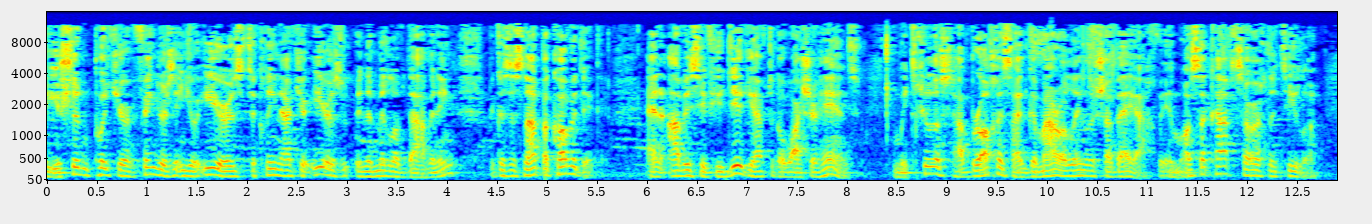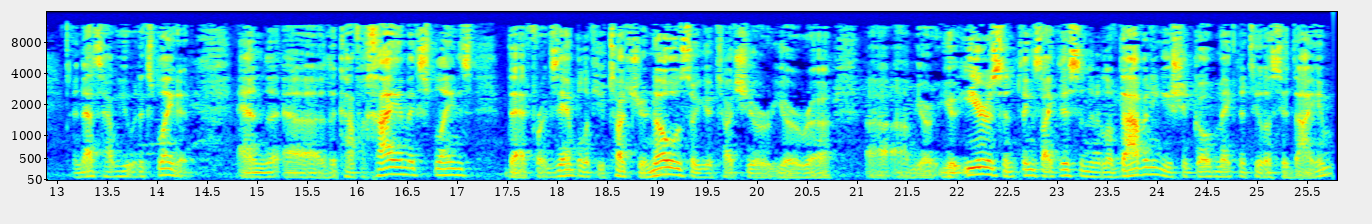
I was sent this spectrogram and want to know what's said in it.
you shouldn't put your fingers in your ears to clean out your ears in the middle of davening because it's not bakovadik. And obviously, if you did, you have to go wash your hands. And that's how he would explain it. And uh, the Kaf HaChaim explains that, for example, if you touch your nose or you touch your your uh, uh, um, your, your ears and things like this in the middle of davening, you should go make Natilas Yadayim.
